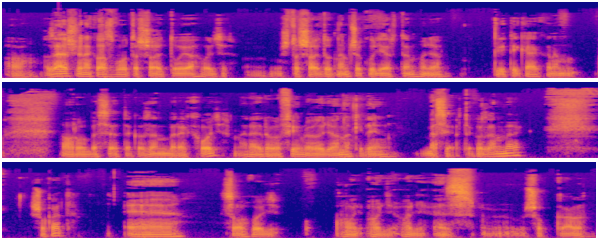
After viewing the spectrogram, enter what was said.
a, az elsőnek az volt a sajtója, hogy most a sajtót nem csak úgy értem, hogy a kritikák, hanem arról beszéltek az emberek, hogy, mert erről a filmről ugye annak idején beszéltek az emberek, sokat. Szóval, hogy, hogy, hogy, hogy ez sokkal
